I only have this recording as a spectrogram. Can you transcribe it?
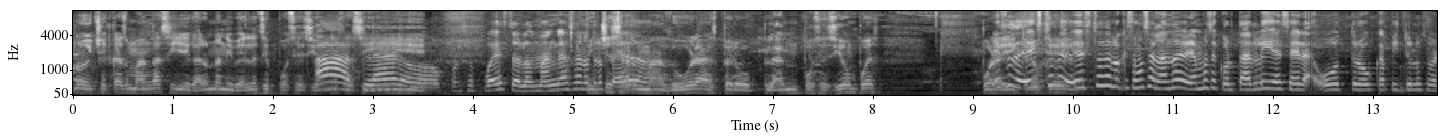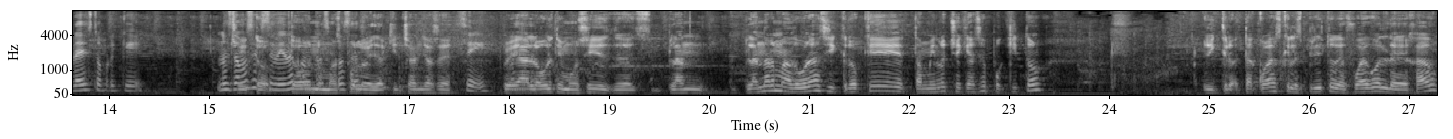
No, y checas mangas y llegaron a niveles de posesiones Ah, así. claro, por supuesto. Los mangas son otro Pinches pedo. armaduras, pero plan posesión, pues. Por ahí Eso de- creo esto, que... de, esto de lo que estamos hablando deberíamos de cortarlo y hacer otro capítulo sobre esto porque nos estamos Sí, extendiendo todo con nomás cosas. por lo de Jackie Chan, ya sé. Sí. Pero ya lo último, sí, plan, plan armaduras y creo que también lo chequeé hace poquito. Y creo, ¿te acuerdas que el espíritu de fuego, el de? Ajá.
